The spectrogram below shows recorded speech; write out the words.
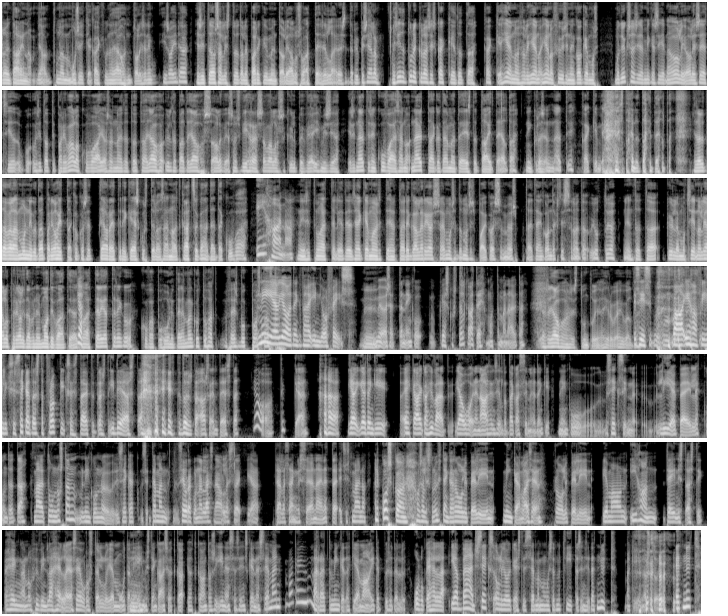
Oli tarina ja tunnelma musiikki ja kaikki, mitä jauhot nyt oli se niin iso idea. Ja sitten osallistujat oli parikymmentä, oli alusvaatteisilla ja sitten rypi siellä. Ja siitä tuli kyllä siis kaikkea, tota, kaikkea hienoa. Se oli hieno, hieno fyysinen kokemus. Mutta yksi asia, mikä siinä oli, oli se, että siitä, kun siitä otti pari valokuvaa, jos on näitä tota, jauho, yltäpäältä jauhossa olevia, se vihreässä valossa kylpeviä ihmisiä, ja sitten näytti sen kuvaa ja sanoi, näyttääkö tämä teistä taiteelta, niin kyllä se nyt näytti kaikkien mielestä aina taiteelta. Ja se oli tavallaan mun niin tapani ohittaa koko se teoreettinen keskustelu ja sanoa, että katsokaa tätä kuvaa. Ihana. Niin sitten mä ajattelin, että sen jälkeen mä oon sitten tehnyt taidegallerioissa ja muissa tuommoisissa paikoissa myös taiteen kontekstissa noita juttuja, niin tota, kyllä, mutta siinä oli alun perin oli tämmöinen motivaatio, että joo. mä ajattelin, että niinku kuva puhuu nyt enemmän kuin tuhat Facebook-postausta. Niin, ja joo, jotenkin vähän in your face niin. myös, että niinku keskustelkaa te, mutta mä näytän. Ja se jauhohan siis tuntui ihan hirveän hyvältä. Siis mä oon ihan fiiliksi sekä tästä prokkiksesta, että tästä ideasta, että tästä asenteesta. Joo, tykkään. ja jotenkin ehkä aika hyvä jauhoinen aasinsilta takaisin sinne jotenkin niin kuin seksin liepeille, kun tota, mä tunnustan niin kuin sekä tämän seurakunnan läsnä ollessa ja täällä sängyssä ja näin, että, että siis mä en, ole, mä en ole koskaan osallistunut yhteenkään roolipeliin, minkäänlaiseen roolipeliin, ja mä oon ihan teinistä asti hengannut hyvin lähellä ja seurustellut ja muuta mm. niin ihmisten kanssa, jotka, jotka on tosi inessä siinä skenessä. Ja mä en, mä en ymmärrä, että minkä takia mä oon itse pysytellyt ulkokehällä. Ja Bad Sex oli oikeasti se, mä muistan, että mä twiittasin sitä, että nyt mä kiinnostuin. että nyt,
